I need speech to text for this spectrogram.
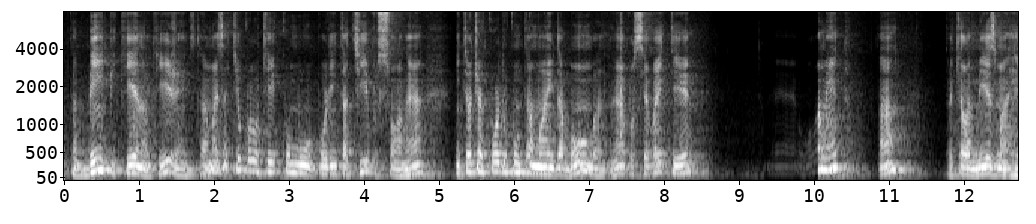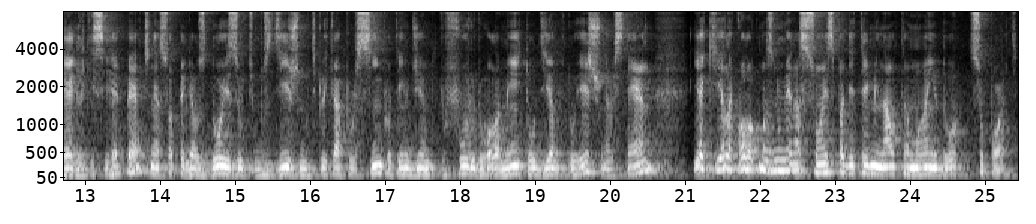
está bem pequeno aqui, gente, tá? mas aqui eu coloquei como orientativo só, né? Então, de acordo com o tamanho da bomba, né, você vai ter é, o rolamento, tá? Aquela mesma regra que se repete, né? Só pegar os dois últimos dígitos, multiplicar por 5, eu tenho o diâmetro do furo do rolamento ou o diâmetro do eixo, né, o externo, e aqui ela coloca umas numerações para determinar o tamanho do suporte.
